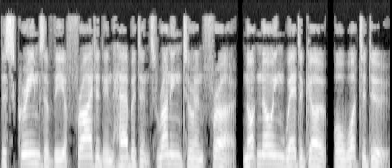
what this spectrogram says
the screams of the affrighted inhabitants running to and fro, not knowing where to go, or what to do,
